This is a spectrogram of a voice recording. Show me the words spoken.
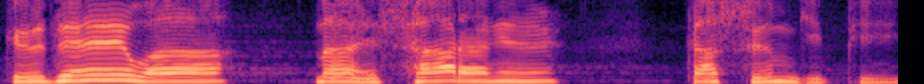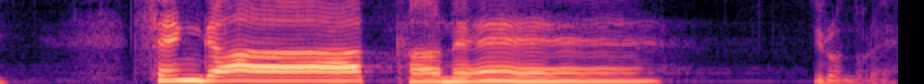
그대와 나의 사랑을 가슴 깊이 생각하네. 이런 노래.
